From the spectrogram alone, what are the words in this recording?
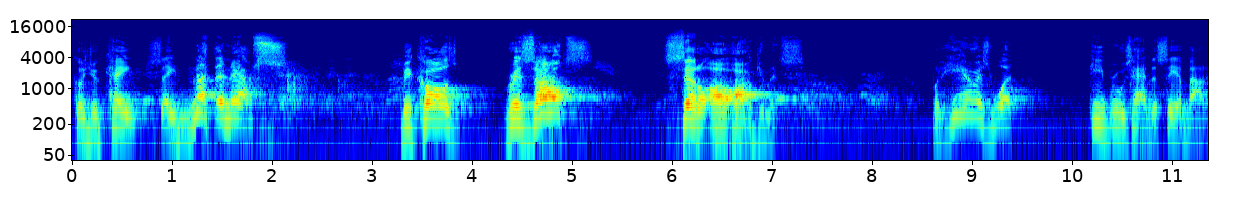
because you can't say nothing else. Because results settle all arguments. But here is what Hebrews had to say about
